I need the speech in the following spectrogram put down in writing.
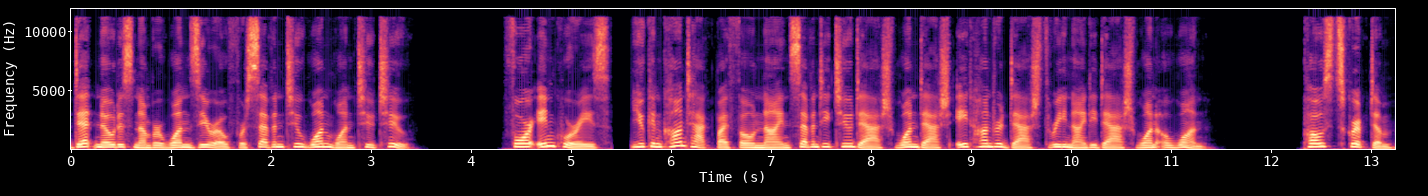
Debt notice number 10 for 721122. For inquiries, you can contact by phone 972 1 800 390 101. Postscriptum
